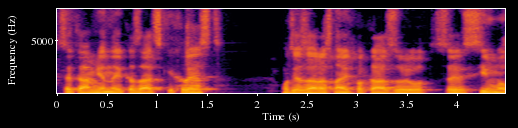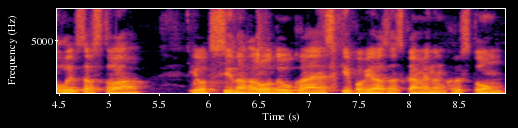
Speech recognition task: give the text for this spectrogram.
Це кам'яний козацький хрест. От я зараз навіть показую, от це символ лицарства, і от всі нагороди українські пов'язані з кам'яним хрестом.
